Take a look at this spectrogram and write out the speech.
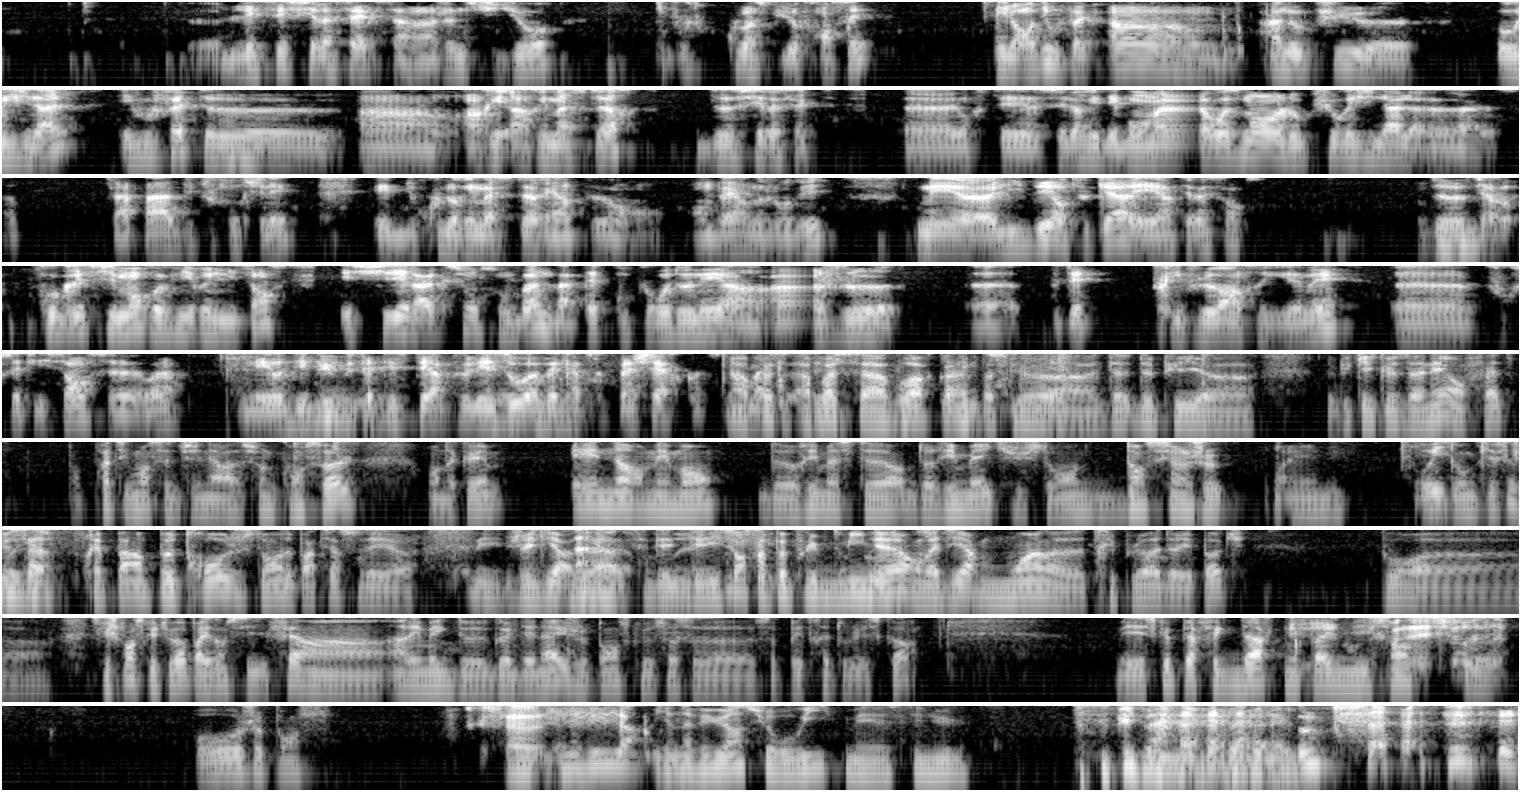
laisser Fear Effect à un jeune studio qui est pour coup un studio français. Et ils leur ont dit vous faites un un opus original et vous faites euh, un, un, remaster de Fear Effect. Euh, donc c'était c'est leur idée. Bon malheureusement l'opus original euh, ça n'a pas du tout fonctionné et du coup le remaster est un peu en, en berne aujourd'hui. Mais l'idée en tout cas est intéressante de mhm. faire progressivement revenir une licence et si les réactions sont bonnes bah peut-être qu'on peut redonner un, un jeu peut-être triple A entre guillemets pour cette licence voilà mais au début, peut-être tester un peu les eaux avec un truc pas cher. Quoi. Après, après c'est à voir quand même parce que euh, depuis, euh, depuis quelques années, en fait, pour pratiquement cette génération de consoles, on a quand même énormément de remasters, de remakes justement d'anciens jeux. Oui. Donc est-ce que ça ferait pas un peu trop justement de partir sur des, euh, je vais le dire, bah, c'est des, licences un peu plus mineures, on va dire, moins triple A de l'époque pour euh, parce que je pense que tu vois par exemple si faire un, remake de GoldenEye je pense que ça, ça, ça pèterait tous les scores. Mais est-ce que Perfect Dark n'est pas une licence euh, oh je pense. Il, y en avait eu un, sur Wii mais c'était nul. Oups.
